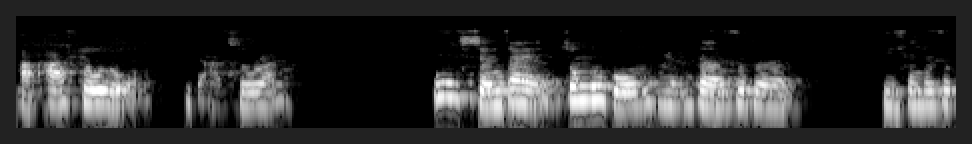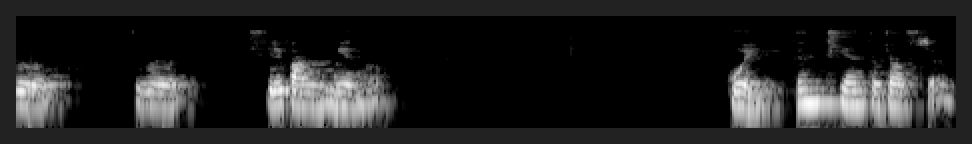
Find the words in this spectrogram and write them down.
啊阿修罗就是阿修罗，因为神在中国人的这个以前的这个这个写法里面呢。鬼跟天都叫神，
